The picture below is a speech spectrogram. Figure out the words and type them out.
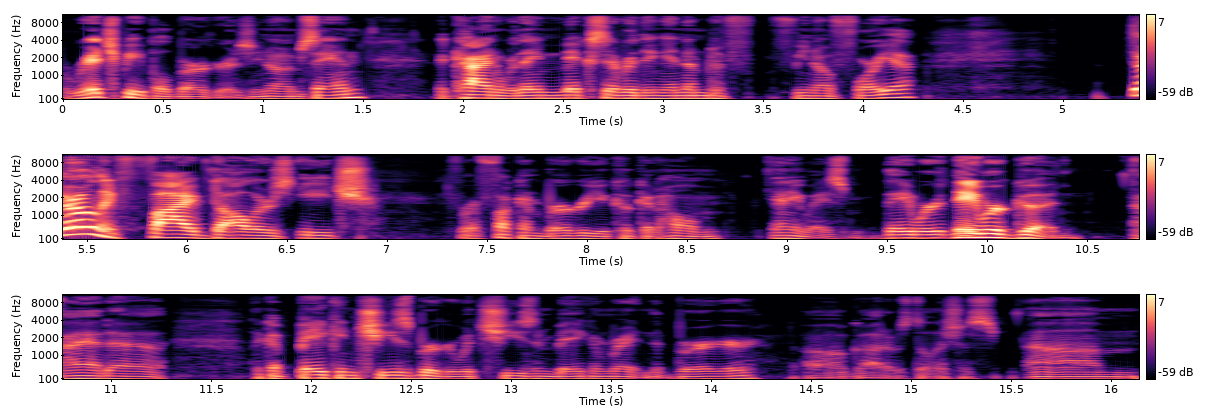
rich people burgers. You know what I'm saying? The kind where they mix everything in them to you know for you. They're only five dollars each for a fucking burger you cook at home. Anyways, they were they were good. I had a like a bacon cheeseburger with cheese and bacon right in the burger. Oh god, it was delicious. Um,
